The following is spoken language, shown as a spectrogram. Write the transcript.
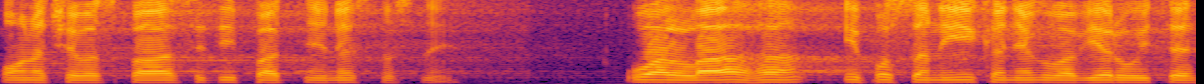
Ona će vas spasiti patnje nesnosne. U Allaha i poslanika njegova vjerujte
